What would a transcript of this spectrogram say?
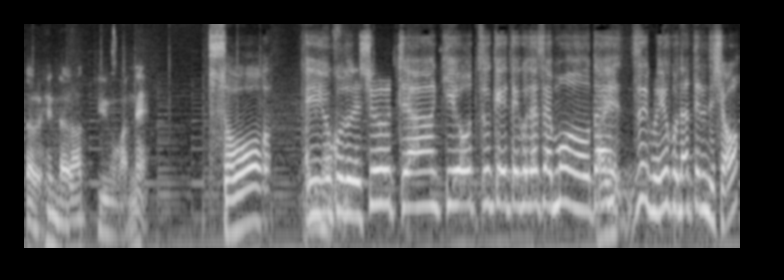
たら変だなっていうのがね。そう。ということでしゅうちゃん気をつけてください。もうだい、はい、ずいぶん良くなってるんでしょ？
